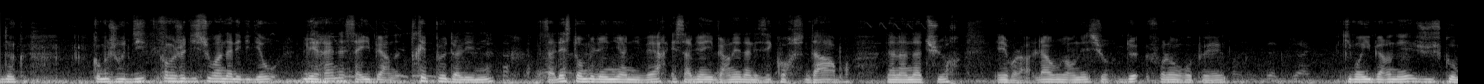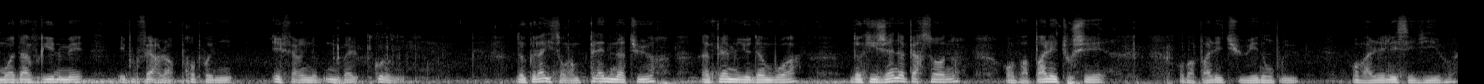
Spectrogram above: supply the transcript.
Donc, comme je vous dis, souvent dans les vidéos, les rennes, ça hiberne très peu dans les nids. Ça laisse tomber les nids en hiver et ça vient hiberner dans les écorces d'arbres, dans la nature. Et voilà, là on est sur deux frelons européens qui vont hiberner jusqu'au mois d'avril, mai, et pour faire leur propre nid et faire une nouvelle colonie. Donc là, ils sont en pleine nature, en plein milieu d'un bois, donc ils gênent personne. On va pas les toucher, on va pas les tuer non plus. On va les laisser vivre.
